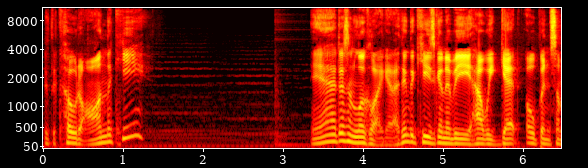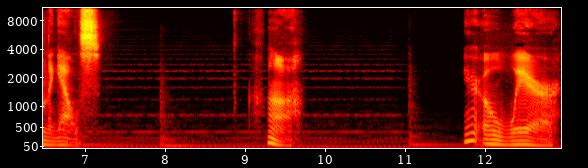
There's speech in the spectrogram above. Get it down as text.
Get the code on the key? Yeah, it doesn't look like it. I think the key's going to be how we get open something else. Huh. Oh, where?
